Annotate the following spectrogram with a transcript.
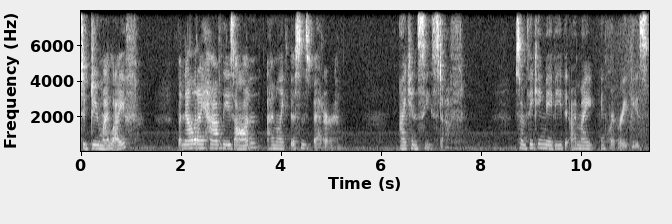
to do my life. But now that I have these on, I'm like, this is better. I can see stuff. So I'm thinking maybe that I might incorporate these.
